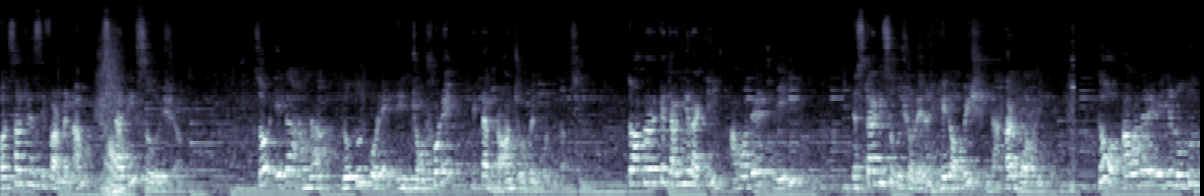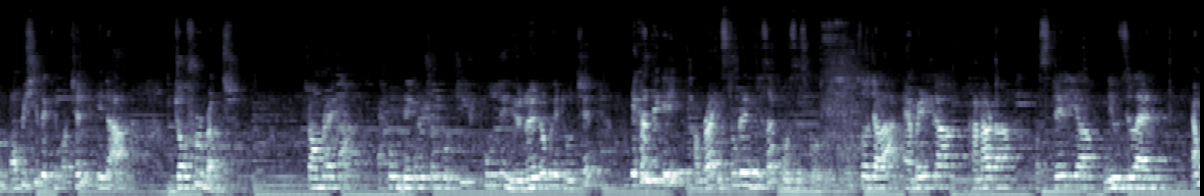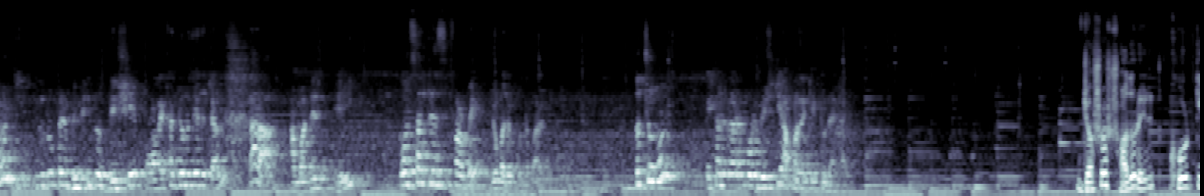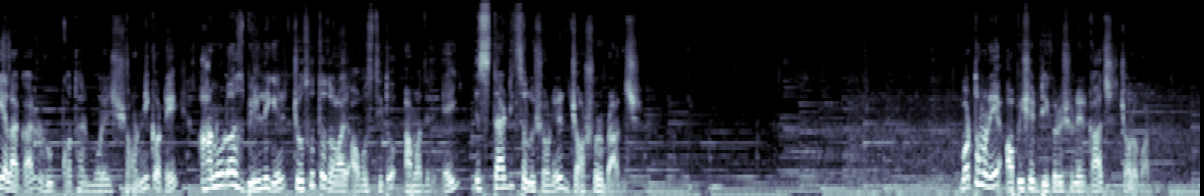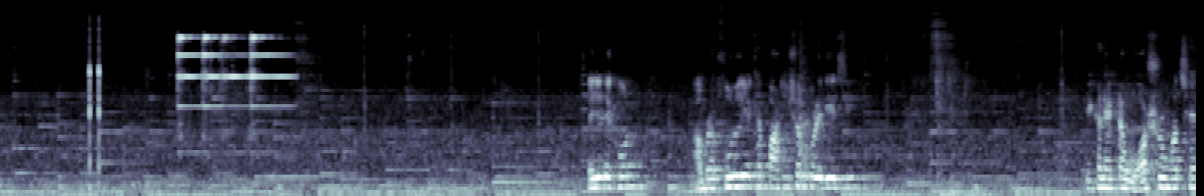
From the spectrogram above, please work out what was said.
কনসালটেন্সি ফার্মের নাম স্টাডি সলিউশন সো এটা আমরা নতুন করে এই যশোরে একটা ব্রাঞ্চ ওপেন করতে যাচ্ছি। তো আপনাদেরকে জানিয়ে রাখি, আমাদের এই স্টাডি সলিউশনের হেড অফিস ঢাকার বড়ালিতে। তো আমাদের এই যে নতুন অফিসটি দেখতে পাচ্ছেন, এটা যশোর ব্রাঞ্চ তো আমরা এটা এখন ডেকোরেশন করছি ফুললি রেনোভেট হচ্ছে। এখান থেকেই আমরা স্টুডেন্ট ভিসা প্রসেস করব। তো যারা আমেরিকা কানাডা অস্ট্রেলিয়া নিউজিল্যান্ড এমনকি ইউরোপের বিভিন্ন দেশে পড়ালেখার জন্য যেতে চান, তারা আমাদের এই কনসালটেন্সি ফার্মে যোগাযোগ করতে পারেন। তো চলুন, এখানকার পরিবেশটি আপনাদেরকে একটু দেখাই। যশোর সদরের খড়কি এলাকার রূপকথার মোড়ের সন্নিকটে আনুলস বিল্ডিংয়ের চতুর্থ তলায় অবস্থিত আমাদের এই স্টাডি সলিউশনের যশোর ব্রাঞ্চ। বর্তমানে অফিসের ডেকোরেশনের কাজ চলমান। এই যে দেখুন, আমরা ফুললি একটা পার্টিশন করে দিয়েছি। এখানে একটা ওয়াশরুম আছে।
